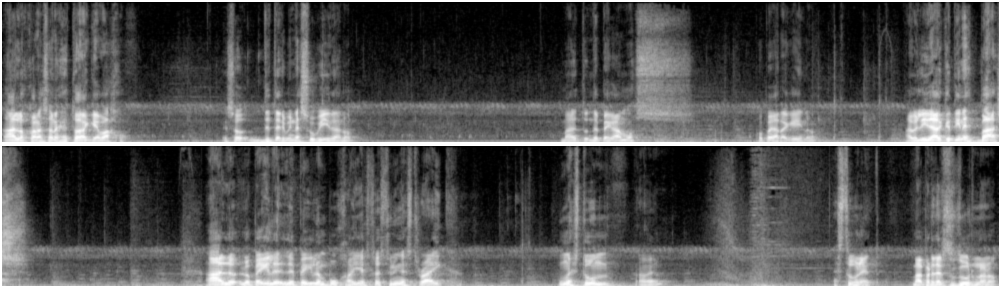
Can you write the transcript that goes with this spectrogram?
Ah, los corazones esto de aquí abajo Eso determina su vida, ¿no? Vale, ¿dónde pegamos? Puedo pegar aquí, ¿no? Habilidad, que tienes Bash Ah, lo, lo le, le y lo empuja ¿Y esto es Tuning Strike? Un stun, a ver Stunet Va a perder su turno, ¿no?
